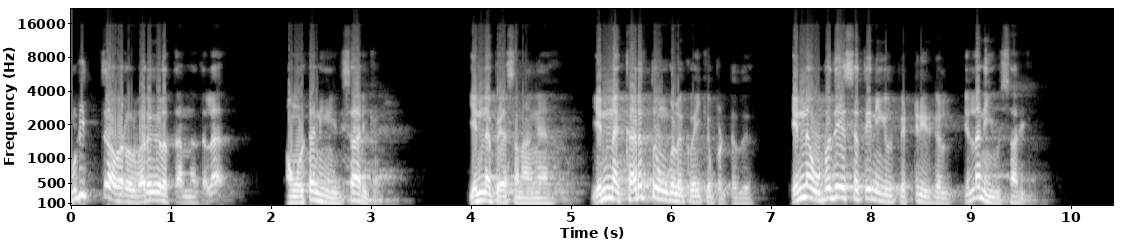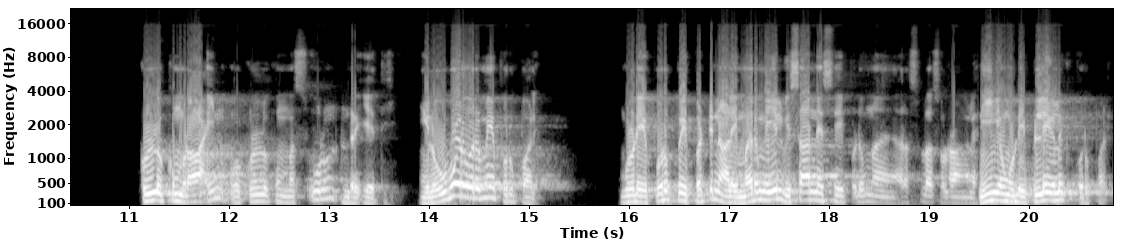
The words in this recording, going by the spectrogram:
முடித்து அவர்கள் வருகிற தருணத்துல அவங்கள்ட்ட நீங்க விசாரிக்கணும். என்ன பேசினாங்க? என்ன கருத்து உங்களுக்கு வைக்கப்பட்டது? என்ன உபதேசத்தை நீங்கள் பெற்றீர்கள்? எல்லாம் நீங்க விசாரிக்கணும். குள்ளுக்கும் ராயின் ஓ குள்ளுக்கும் மசூலும் என்ற ஏத்தி நீங்கள் ஒவ்வொருவருமே பொறுப்பாளி. உங்களுடைய பொறுப்பை பற்றி நாளை மறுமையில் விசாரணை செய்யப்படும் அரசுலா சொல்றாங்களே நீங்க உங்களுடைய பிள்ளைகளுக்கு பொறுப்பாளி.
